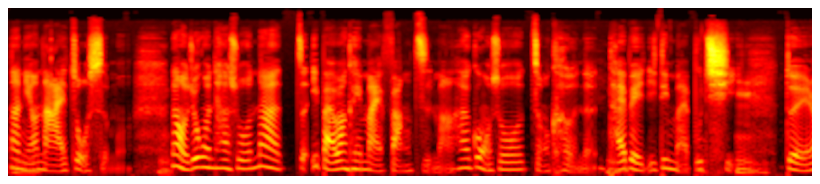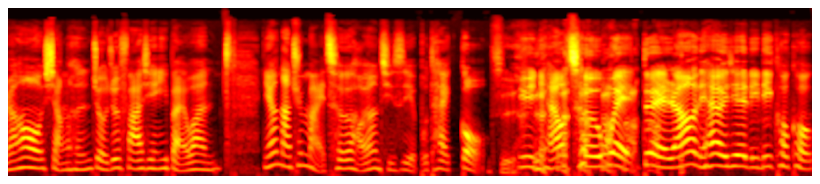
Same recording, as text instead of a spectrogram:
那你要拿来做什么？”嗯、那我就问他说：“那这一百万可以买房子吗？”他就跟我说：“怎么可能？台北一定买不起。嗯”对，然后想了很久，就发现一百万。你要拿去买车，好像其实也不太够，是因为你还要车位，对，然后你还有一些哩哩扣扣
